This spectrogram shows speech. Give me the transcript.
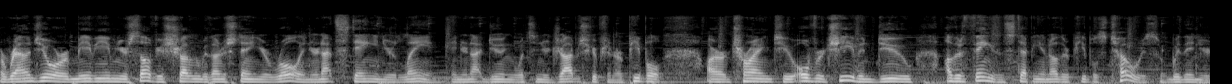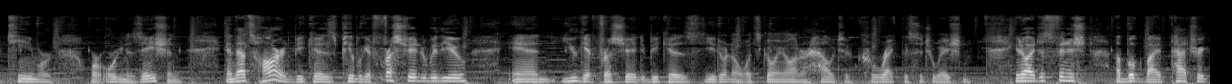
around you, or maybe even yourself, you're struggling with understanding your role and you're not staying in your lane and you're not doing what's in your job description, or people are trying to overachieve and do other things and stepping in other people's toes within your team or, or organization. And that's hard because people get frustrated with you and you get frustrated because you don't know what's going on or how to correct the situation. You know, I just finished a book by Patrick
